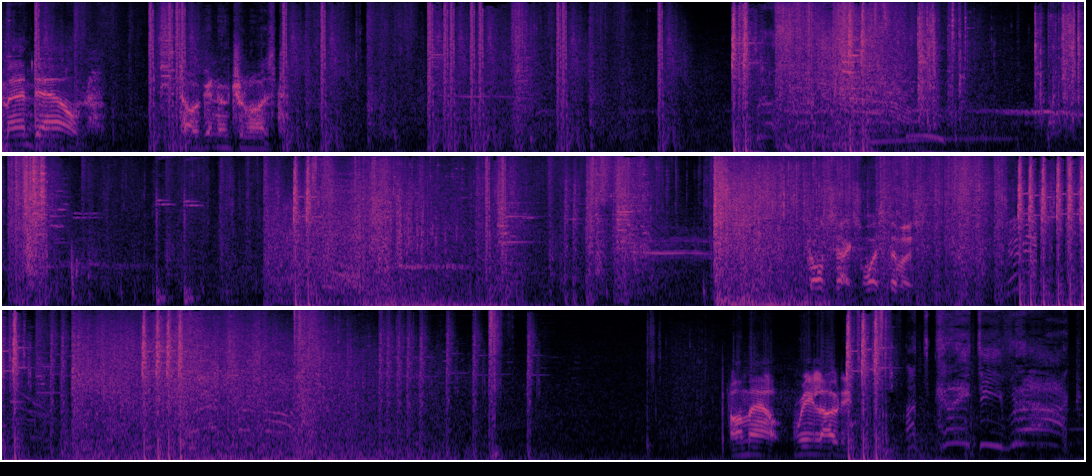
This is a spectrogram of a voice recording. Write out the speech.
Man down. Target neutralized. Contacts west of us. I'm out. Reloading. Открытый враг!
